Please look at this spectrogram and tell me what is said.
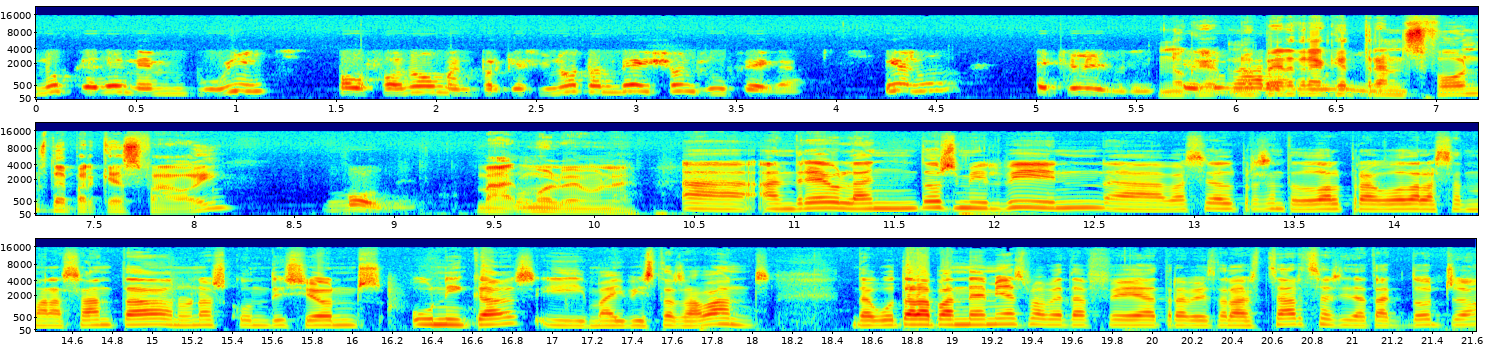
no quedem embuïts pel fenomen, perquè si no també això ens ofega. És un equilibri. No, que, és no perdre aquest transfons de per què es fa, oi? Molt bé. Va, molt bé, molt bé. Uh, Andreu, l'any 2020 uh, va ser el presentador del pregó de la Setmana Santa en unes condicions úniques i mai vistes abans. Degut a la pandèmia es va haver de fer a través de les xarxes i d'ATAC 12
